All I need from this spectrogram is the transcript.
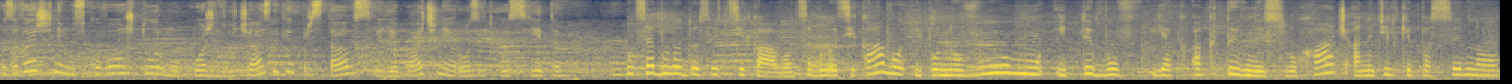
По завершенні мозкового штурму кожен з учасників представив своє бачення розвитку освіти. Ну, Це було досить цікаво. Це було цікаво і по-новому, і ти був як активний слухач, а не тільки пасивно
